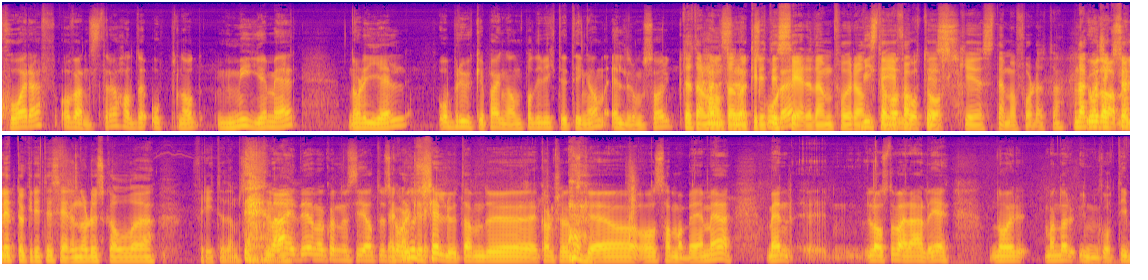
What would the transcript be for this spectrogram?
KrF og Venstre hadde oppnådd mye mer når det gjelder å bruke pengene på de viktige tingene. Eldreomsorg, helse, skole. Dette er noe annet enn å kritisere dem for at de faktisk stemmer for dette. Men det er kanskje da, ikke så lett å kritisere når du skal fri til dem? Nei, det nå kan du si at du skal vel ikke skjelle ut dem du kanskje ønsker å, å samarbeide med. Men uh, la oss nå være ærlige. Når man har unngått de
